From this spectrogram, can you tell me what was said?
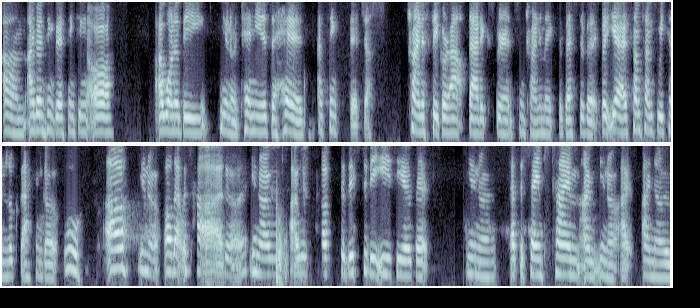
um, I don't think they're thinking oh I want to be, you know, 10 years ahead. I think they're just trying to figure out that experience and trying to make the best of it. But yeah, sometimes we can look back and go, oh, oh, you know, oh, that was hard. Or, you know, I would love for this to be easier. But, you know, at the same time, I'm, you know, I, I know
